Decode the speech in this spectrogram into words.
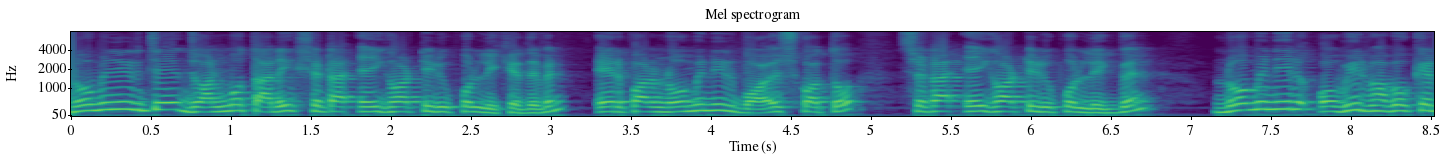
নমিনির যে জন্ম তারিখ, সেটা এই ঘরটির উপর লিখে দেবেন। এরপর নমিনির বয়স কত, সেটা এই ঘরটির উপর লিখবেন। নমিনির অভিভাবকের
